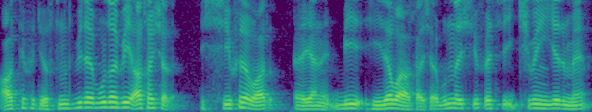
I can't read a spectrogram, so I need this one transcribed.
aktif ediyorsunuz. Bir de burada bir arkadaşlar şifre var. Ee, yani bir hile var arkadaşlar. Bunun da şifresi 2020.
